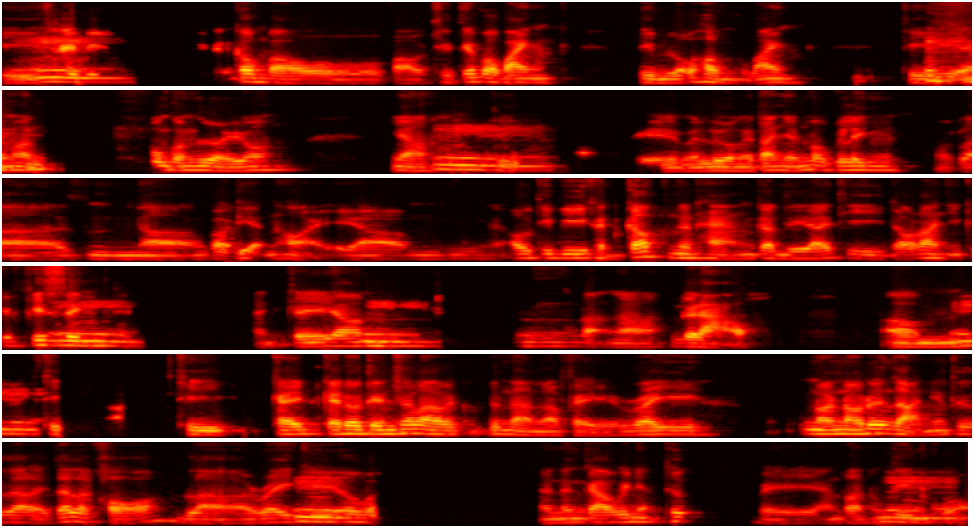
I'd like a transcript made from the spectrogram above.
thì ừ. thay vì tấn công vào vào trực tiếp vào banh tìm lỗ hổng của banh thì em hoàn không con người đúng không yeah. ừ. thì để mà lừa người ta nhấn vào cái link hoặc là uh, gọi điện hỏi um, OTP khẩn cấp ngân hàng cần gì đấy thì đó là những cái phishing ừ. những cái um, ừ. dạng uh, lừa đảo um, ừ. thì thì cái cái đầu tiên chắc là đơn giản là phải raise nói nói đơn giản nhưng thực ra lại rất là khó là raise ừ. cái nâng cao cái nhận thức về an toàn thông tin ừ. của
